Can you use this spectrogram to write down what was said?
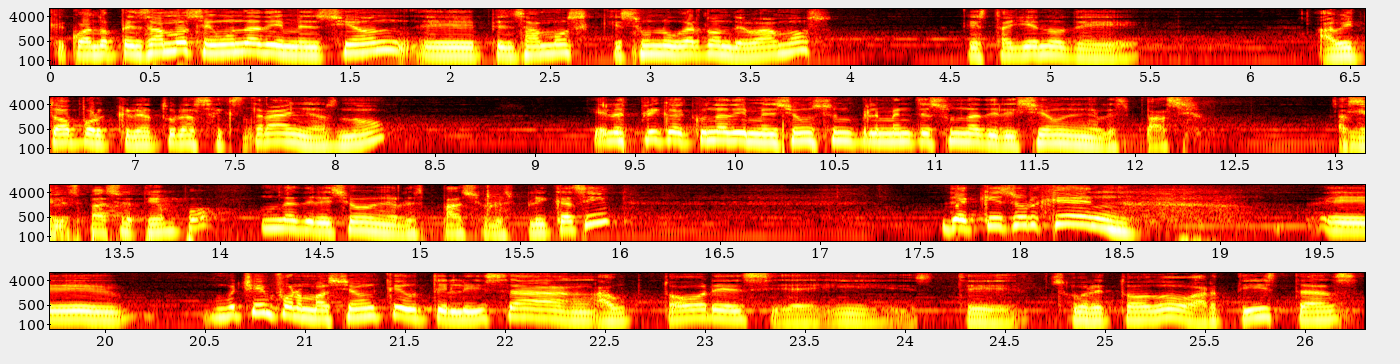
Que cuando pensamos en una dimensión, eh, pensamos que es un lugar donde vamos, que está lleno de. habitado por criaturas extrañas, ¿no? Él explica que una dimensión simplemente es una dirección en el espacio. Así. ¿En el espacio-tiempo? Una dirección en el espacio, lo explica así. De aquí surgen eh, mucha información que utilizan autores y, y este, sobre todo artistas.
